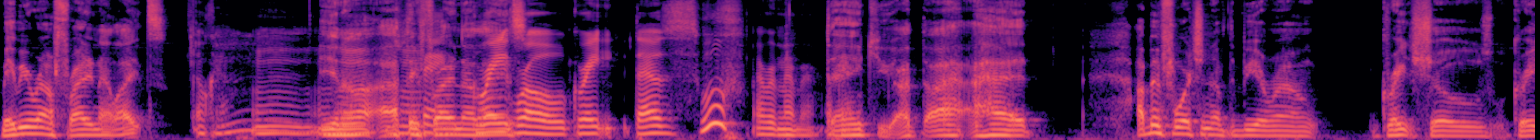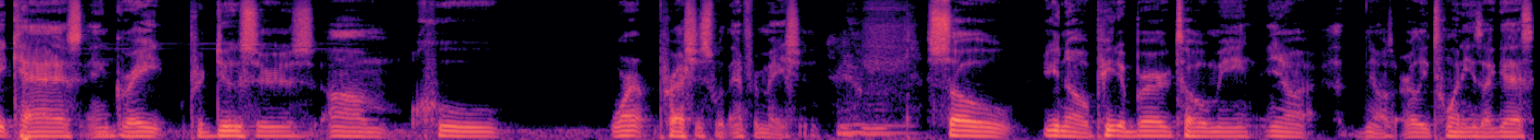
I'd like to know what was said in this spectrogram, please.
maybe around Friday Night Lights. Okay. Mm. Mm-hmm. You know, I think Friday Night Great Lights. Great role. Great. That was, whew, I remember. Thank you. I, I I had I've been fortunate enough to be around great shows, great cast, and great producers um, who weren't precious with information. Mm-hmm. So you know, Peter Berg told me, you know, you know, his early twenties, I guess,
